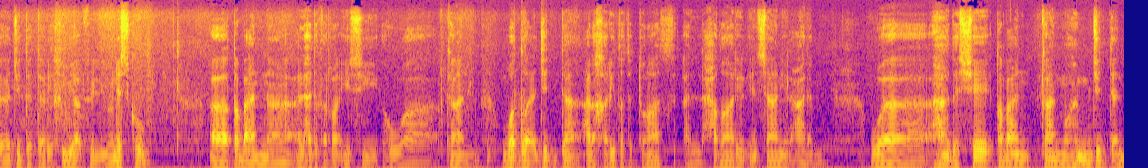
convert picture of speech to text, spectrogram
جدة التاريخية في اليونسكو آه، طبعا آه، الهدف الرئيسي هو كان وضع جدة على خريطة التراث الحضاري الإنساني العالمي. وهذا الشيء طبعا كان مهم جدا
